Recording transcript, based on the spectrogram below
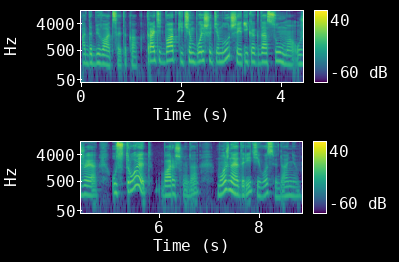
А добиваться это как? Тратить бабки, чем больше, тем лучше. И когда сумма уже устроит, барышню, да, можно и одарить его свиданием.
